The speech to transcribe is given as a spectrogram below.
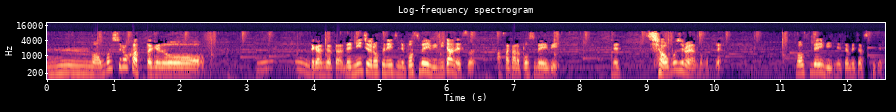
うーん、まあ面白かったけど、うんって感じだった。で、26日にボスベイビー見たんです。朝からボスベイビー。めっちゃ面白いやんと思って。ボスベイビーめちゃめちゃ好きです。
